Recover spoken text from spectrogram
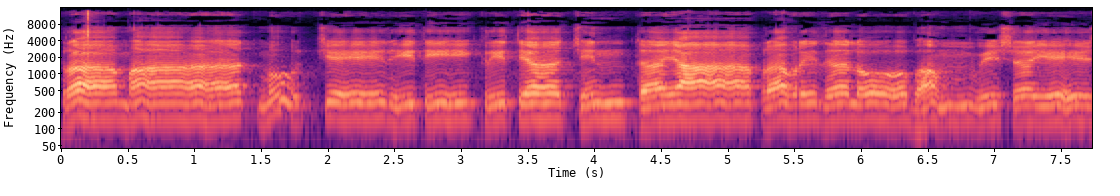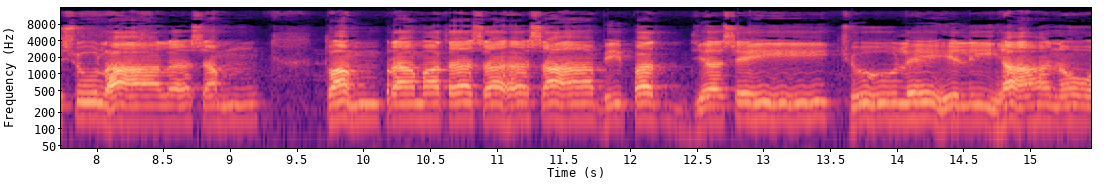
प्रमत्मुच्चेरिति कृत्य चिन्तया प्रवृद्धलोभं विषयेषु लालसं। त्वं प्रमतसहसाभिपद्यसे चूलेलिहानो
